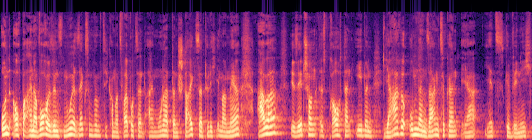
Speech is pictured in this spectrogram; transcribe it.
Und auch bei einer Woche sind es nur 56,2 Prozent ein Monat. Dann steigt es natürlich immer mehr. Aber ihr seht schon, es braucht dann eben Jahre, um dann sagen zu können, ja, jetzt gewinne ich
